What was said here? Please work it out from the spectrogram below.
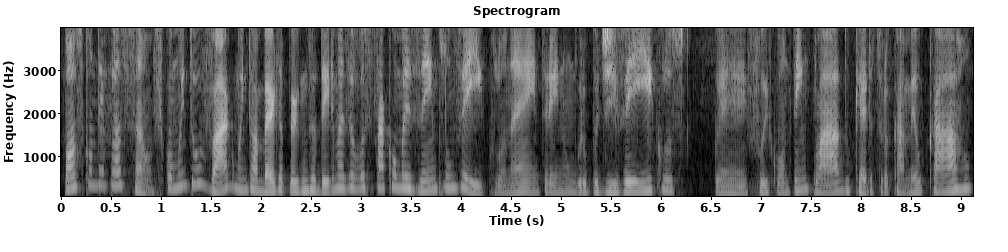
Pós-contemplação. Ficou muito vago, muito aberta a pergunta dele, mas eu vou citar como exemplo um veículo, né? Entrei num grupo de veículos, é, fui contemplado, quero trocar meu carro.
